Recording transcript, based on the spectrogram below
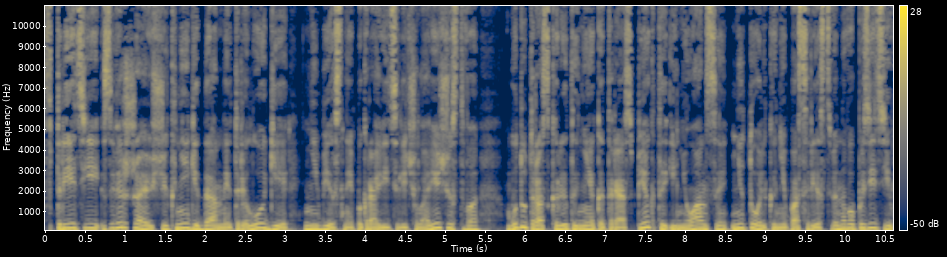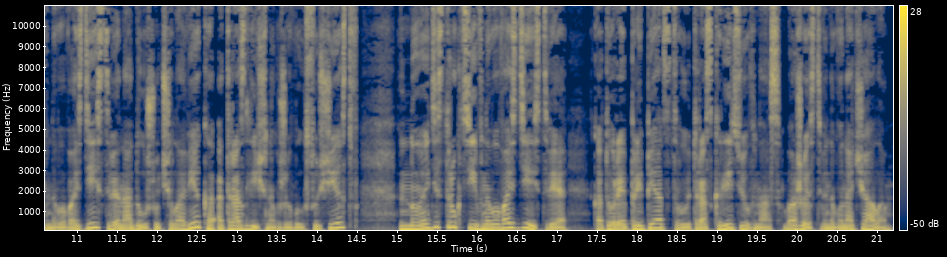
В третьей, завершающей книге данной трилогии «Небесные покровители человечества» будут раскрыты некоторые аспекты и нюансы не только непосредственного позитивного воздействия на душу человека от различных живых существ, но и деструктивного воздействия, которое препятствует раскрытию в нас божественного начала.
